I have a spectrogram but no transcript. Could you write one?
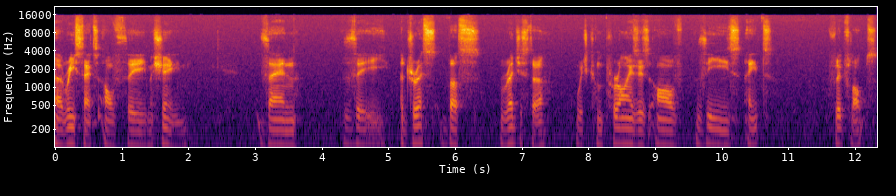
a reset of the machine, then the address bus register, which comprises of these eight flip-flops,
